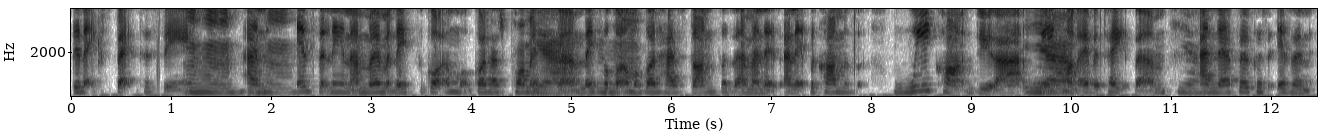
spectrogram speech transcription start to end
didn't expect to see, Mm-hmm, and instantly in that moment they've forgotten what God has promised Yeah, mm-hmm. them. They've forgotten what God has done for them, and it's and it becomes we can't do that. We can't overtake them, Yeah. and their focus isn't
